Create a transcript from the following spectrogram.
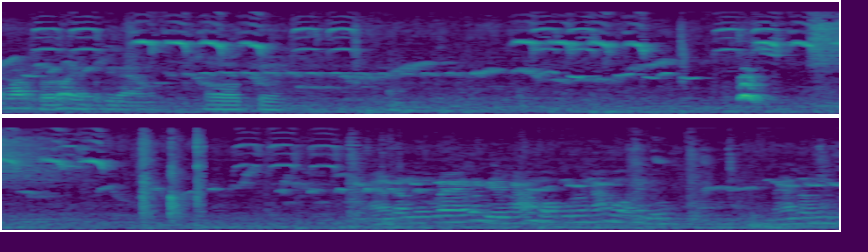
keluar dorong ya betina oke. enten ini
